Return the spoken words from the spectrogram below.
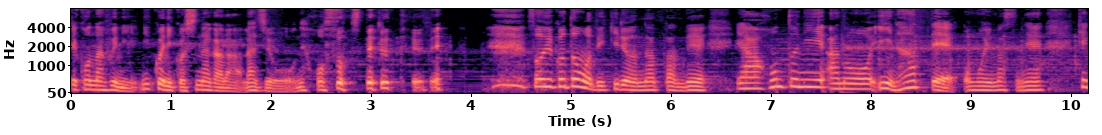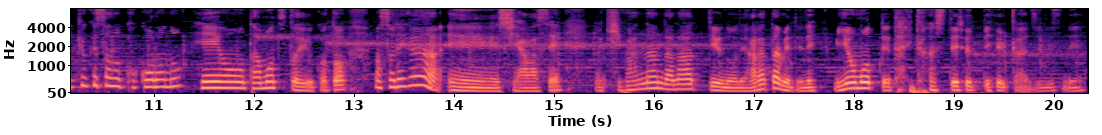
で、こんな風にニコニコしながらラジオをね、放送してるっていうね。そういうこともできるようになったんで、いや、本当に、あの、いいなって思いますね。結局、その心の平穏を保つということ、まあ、それが、えー、幸せの基盤なんだなっていうのをね、改めてね、身をもって体感してるっていう感じですね。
